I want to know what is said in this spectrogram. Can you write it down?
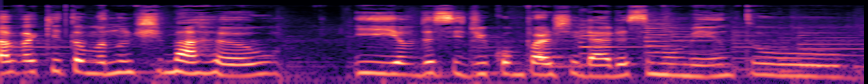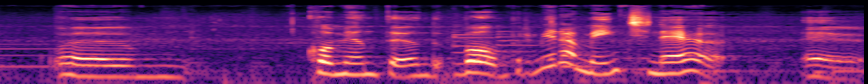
estava aqui tomando um chimarrão e eu decidi compartilhar esse momento um, comentando. Bom, primeiramente, né? É,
